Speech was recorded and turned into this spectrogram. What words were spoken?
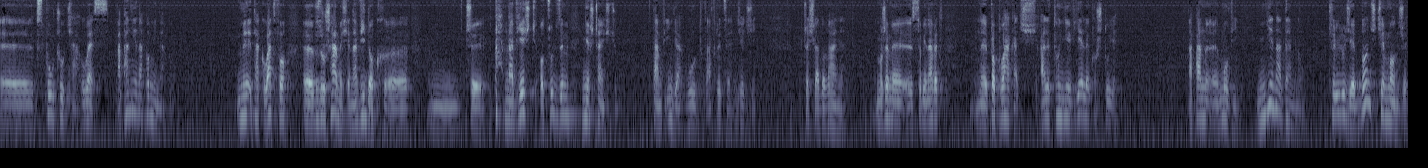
y, współczucia, łez, a Pan je napomina. My tak łatwo wzruszamy się na widok y, czy na wieść o cudzym nieszczęściu. Tam w Indiach głód, w Afryce dzieci, prześladowanie. Możemy sobie nawet e, popłakać, ale to niewiele kosztuje. A Pan e, mówi, nie nade mną. Czyli ludzie, bądźcie mądrzy.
